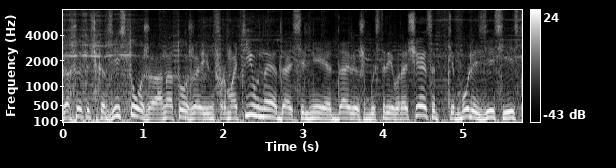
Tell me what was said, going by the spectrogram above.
Гашеточка здесь тоже, она тоже информативная, да, сильнее давишь, быстрее вращается, тем более здесь есть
